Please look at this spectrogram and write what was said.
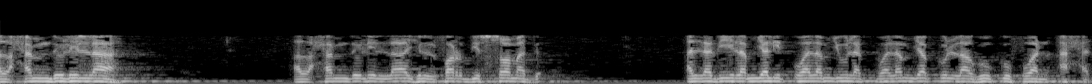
الحمد لله الحمد لله الفرد الصمد. الذي لم يلد ولم يولد ولم يكن له كفوا أحد.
